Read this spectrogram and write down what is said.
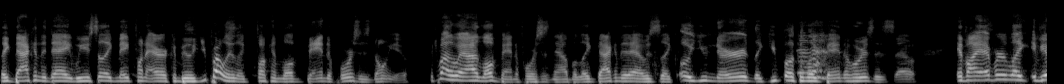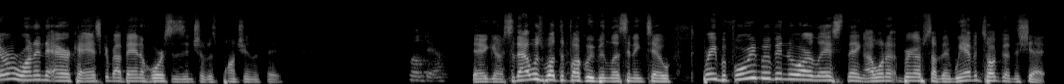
Like back in the day, we used to like make fun of Eric and be like, "You probably like fucking love Band of Horses, don't you?" Which, by the way, I love Band of Horses now, but like back in the day, I was like, "Oh, you nerd! Like you fucking like Band of Horses." So if I ever like, if you ever run into Erica, ask her about Band of Horses, and she'll just punch you in the face. Will do. There you go. So that was what the fuck we've been listening to. Bree, before we move into our last thing, I want to bring up something. We haven't talked about this yet.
